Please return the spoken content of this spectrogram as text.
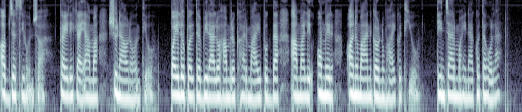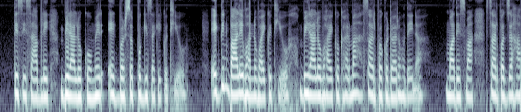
ابجسی ہوئی آم پہلو پیرالو ہمارا گھر میں آئی پہ آمیر انہیں تین چار مہینہ کو ہوس ہبل بالکر پگے ایک دن بالے بنیاد سرپ کو ڈر ہود میں سرپ جہاں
